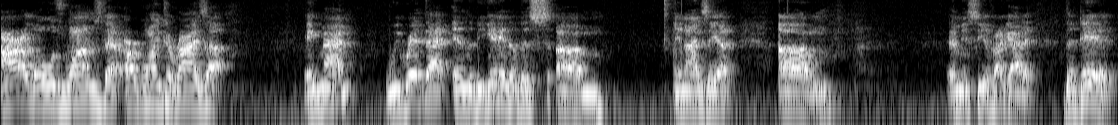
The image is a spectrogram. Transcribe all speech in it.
are those ones that are going to rise up. Amen. We read that in the beginning of this um, in Isaiah. Um, let me see if I got it. The dead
